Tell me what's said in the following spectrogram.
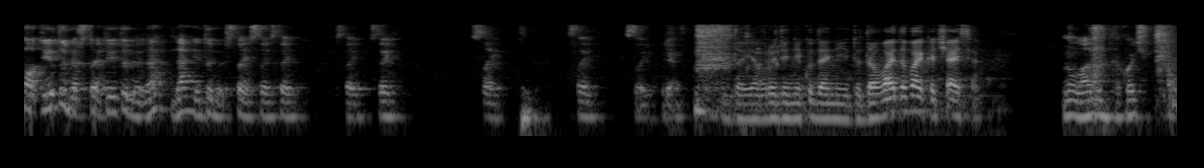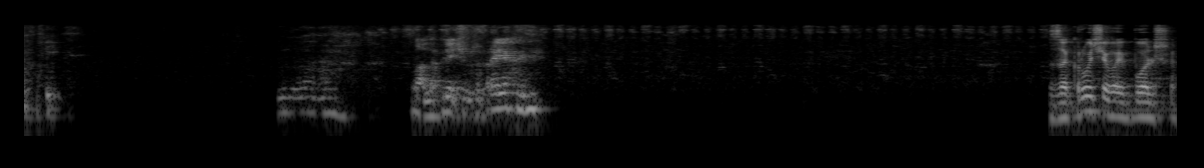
О, ты ютубер, стой, ты ютубер, да? Да, ютубер, стой, стой, стой, стой, стой, стой, стой, стой, прям. Да я вроде никуда не иду. Давай, давай, качайся. Ну ладно, как хочешь. Ладно, плечи уже проехали. Закручивай больше.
